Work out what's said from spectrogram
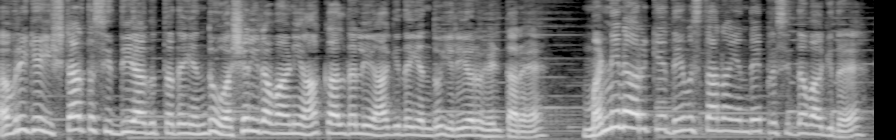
ಅವರಿಗೆ ಇಷ್ಟಾರ್ಥ ಸಿದ್ಧಿಯಾಗುತ್ತದೆ ಎಂದು ಅಶರೀರವಾಣಿ ಆ ಕಾಲದಲ್ಲಿ ಆಗಿದೆ ಎಂದು ಹಿರಿಯರು ಹೇಳ್ತಾರೆ. ಮಣ್ಣಿನ ಅರಕೆ ದೇವಸ್ಥಾನ ಎಂದೇ ಪ್ರಸಿದ್ಧವಾಗಿದೆ.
